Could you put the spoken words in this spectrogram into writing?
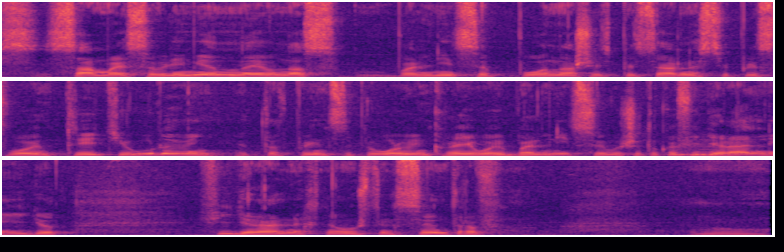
самое современное. У нас в больнице по нашей специальности присвоен третий уровень. Это, в принципе, уровень краевой больницы. Выше только федеральный идет, федеральных научных центров. Ну,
